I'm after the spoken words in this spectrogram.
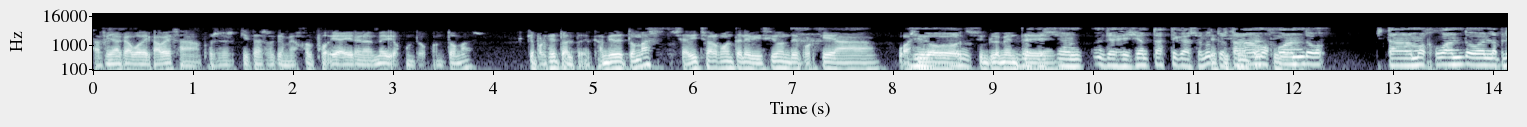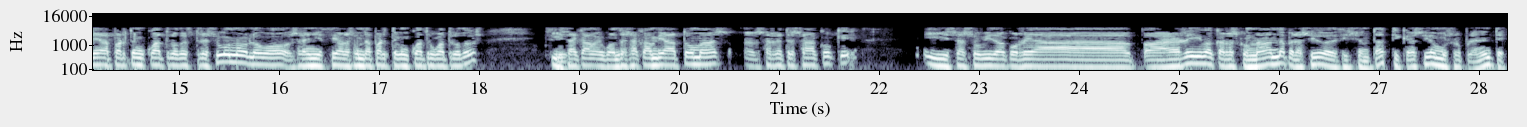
al fin y al cabo de cabeza, pues es quizás el que mejor podía ir en el medio junto con Tomás. Que por cierto, el, el cambio de Tomás, ¿se ha dicho algo en televisión de por qué ha, o ha sido No, simplemente... Decisión, decisión táctica absoluta. Decisión estábamos táctica. jugando estábamos jugando en la primera parte en 4-2-3-1, luego se ha iniciado la segunda parte con 4-4-2 Sí. y se acaba- cuando se ha cambiado a Thomas se ha retrasado a Coque y se ha subido a Correa para arriba, Carrasco una banda, pero ha sido decisión táctica, ha sido muy sorprendente.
